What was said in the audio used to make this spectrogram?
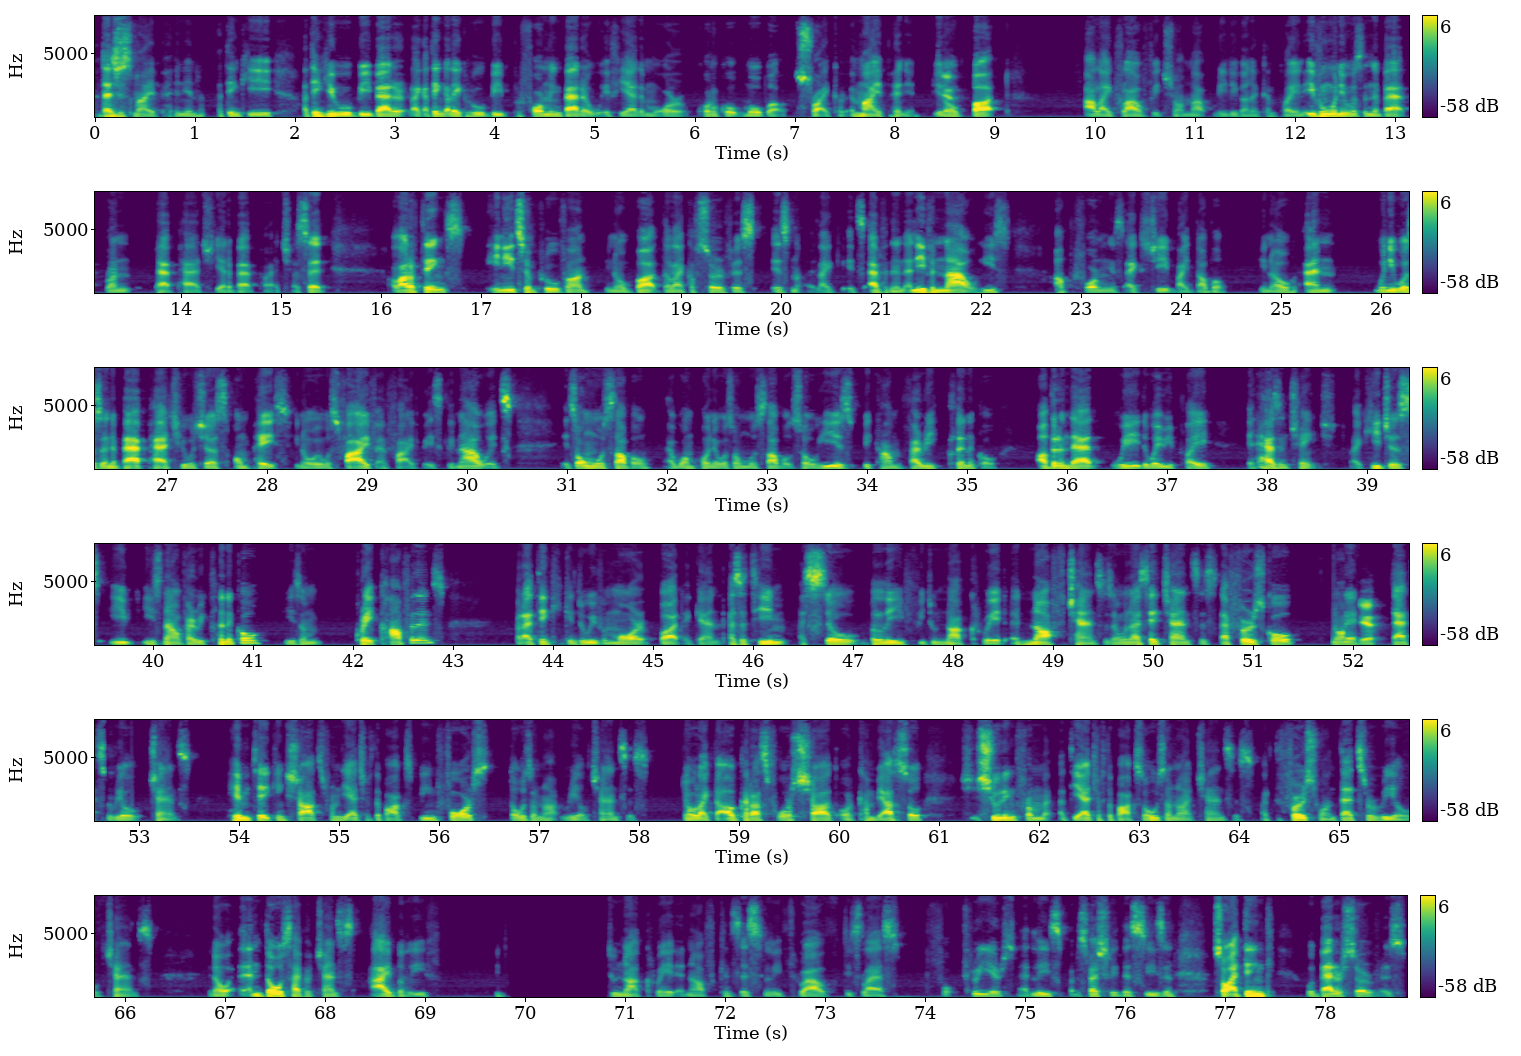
that's just my opinion. I think he I think he will be better like I think Allegri will be performing better if he had a more quote unquote mobile striker, in my opinion. You yeah. know, but I like Vlahovic, so I'm not really gonna complain. Even when he was in the bad run bad patch, he had a bad patch. I said a lot of things he needs to improve on, you know, but the lack of service is not like it's evident. And even now he's outperforming his XG by double, you know, and when he was in a bad patch, he was just on pace. You know, it was five and five basically. Now it's it's almost double. At one point, it was almost double. So he has become very clinical. Other than that, we the way we play, it hasn't changed. Like he just he, he's now very clinical. He's on great confidence, but I think he can do even more. But again, as a team, I still believe we do not create enough chances. And when I say chances, that first goal, yeah. that's a real chance him taking shots from the edge of the box being forced, those are not real chances. You know, like the Alcaraz forced shot or Cambiaso sh- shooting from at the edge of the box, those are not chances. Like the first one, that's a real chance. You know, and those type of chances, I believe, do not create enough consistently throughout these last four, three years at least, but especially this season. So I think with better service,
